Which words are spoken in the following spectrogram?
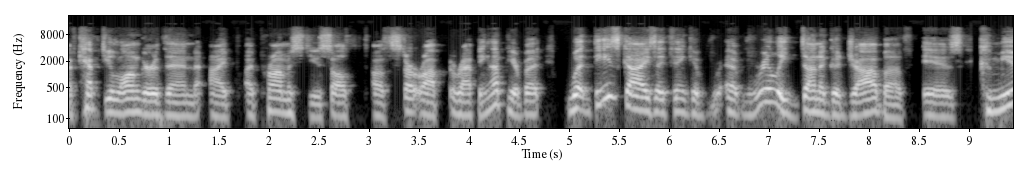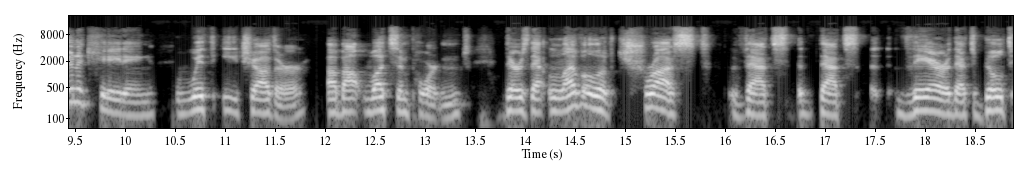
i've kept you longer than i i promised you so i'll I'll start wrap, wrapping up here. But what these guys, I think, have, have really done a good job of is communicating with each other about what's important. There's that level of trust that's that's there that's built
